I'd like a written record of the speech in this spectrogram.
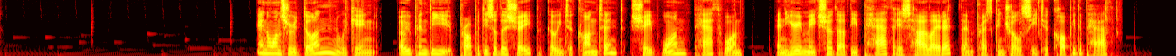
And once you're done, we can open the properties of the shape, go into content, shape 1, path 1, and here make sure that the path is highlighted, then press Ctrl C to copy the path.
